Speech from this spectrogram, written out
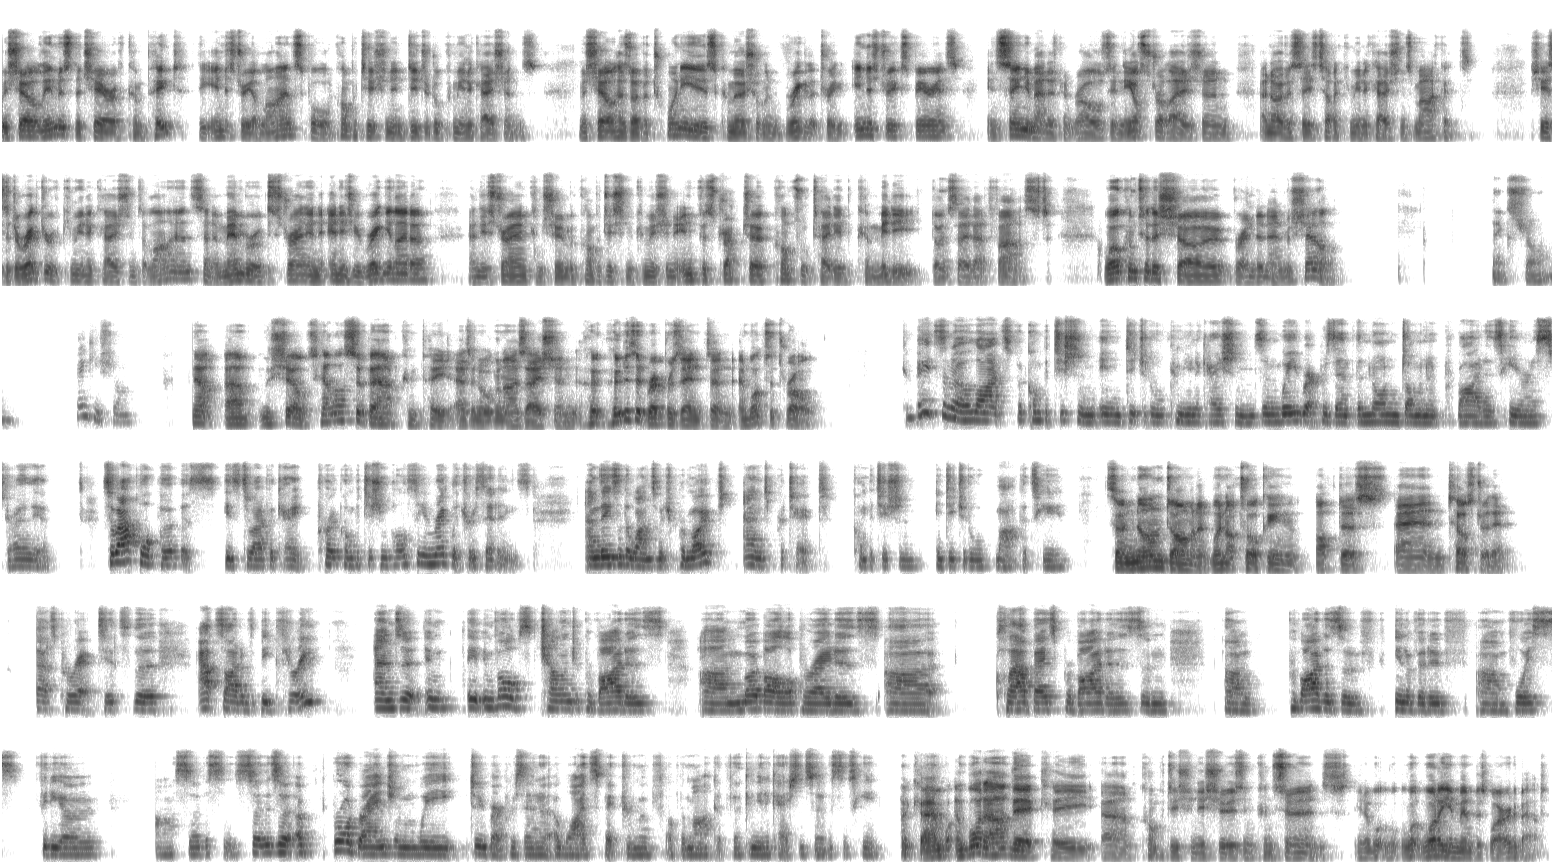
Michelle Lim is the chair of Compete, the industry alliance for competition in digital communications. Michelle has over 20 years commercial and regulatory industry experience in senior management roles in the Australasian and overseas telecommunications markets. She is a director of Communications Alliance and a member of the Australian Energy Regulator and the Australian Consumer Competition Commission Infrastructure Consultative Committee. Don't say that fast. Welcome to the show, Brendan and Michelle. Thanks, Sean. Thank you, Sean. Now, um, Michelle, tell us about Compete as an organisation. Who, who, does it represent and, and what's its role? Compete's an alliance for competition in digital communications, and we represent the non dominant providers here in Australia. So, our core purpose is to advocate pro competition policy and regulatory settings. And these are the ones which promote and protect competition in digital markets here. So non-dominant, we're not talking Optus and Telstra then? That's correct. It's the outside of the big three, and it, it involves challenger providers, um, mobile operators, uh, cloud-based providers, and um, providers of innovative um, voice, video, uh, services. So there's a, a, broad range, and we do represent a, a, wide spectrum of, of the market for communication services here. Okay, and what are their key um, competition issues and concerns? You know, what, what are your members worried about?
